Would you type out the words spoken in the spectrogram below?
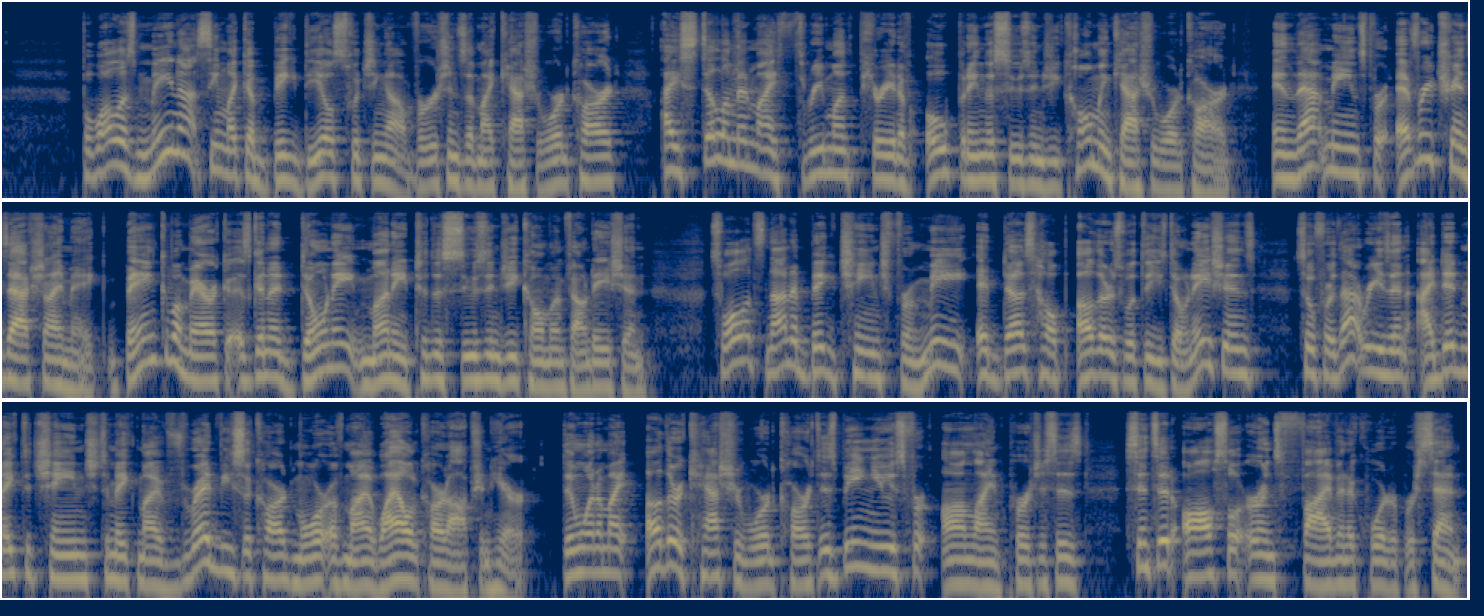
But while this may not seem like a big deal switching out versions of my cash reward card, I still am in my three month period of opening the Susan G. Komen cash reward card. And that means for every transaction I make, Bank of America is going to donate money to the Susan G. Komen Foundation. So while it's not a big change for me, it does help others with these donations. So for that reason, I did make the change to make my Red Visa card more of my wild card option here. Then one of my other cash reward cards is being used for online purchases since it also earns five and a quarter percent.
